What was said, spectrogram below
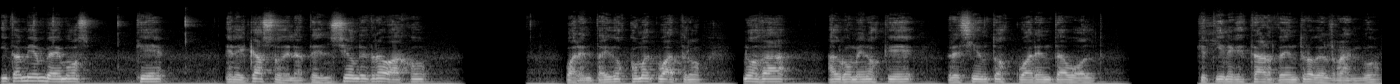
y también vemos que en el caso de la tensión de trabajo, 42,4 nos da algo menos que 340 volts, que tiene que estar dentro del rango,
